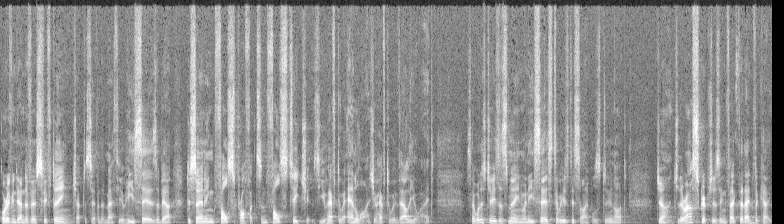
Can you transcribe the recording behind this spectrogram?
Or even down to verse 15, chapter 7 of Matthew, he says about discerning false prophets and false teachers. You have to analyze, you have to evaluate. So, what does Jesus mean when he says to his disciples, Do not judge? There are scriptures, in fact, that advocate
